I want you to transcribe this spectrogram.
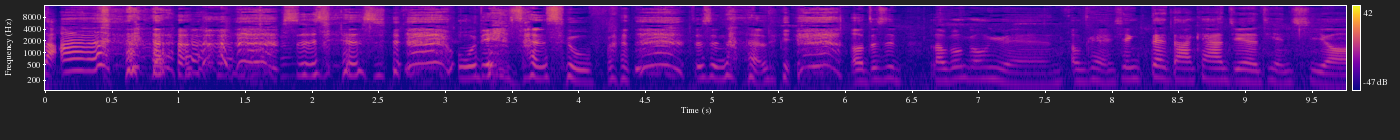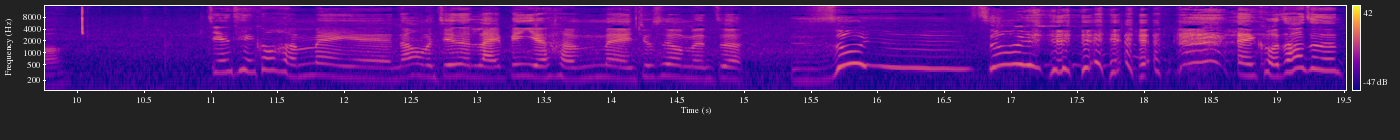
早安，时间是五点三十五分，这是哪里？哦，这是老公公园。OK，先带大家看下今天的天气哦。今天天空很美耶，然后我们今天的来宾也很美，就是我们的 Zoe，Zoe。哎，口罩真的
